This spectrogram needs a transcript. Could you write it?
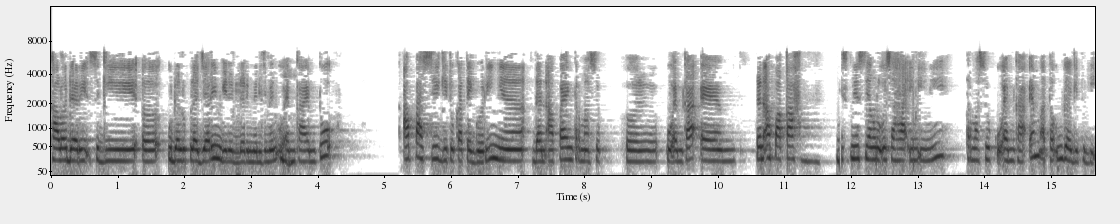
kalau dari segi uh, udah lu pelajarin gitu dari manajemen hmm. UMKM tuh apa sih gitu kategorinya dan apa yang termasuk uh, UMKM dan apakah bisnis yang lu usahain ini termasuk UMKM atau enggak gitu di?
